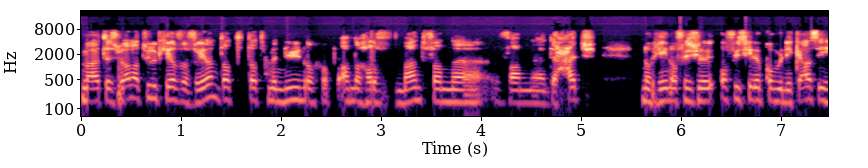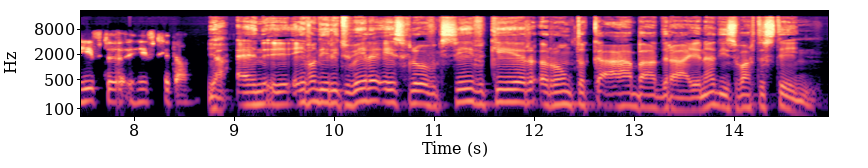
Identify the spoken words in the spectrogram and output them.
Maar het is wel natuurlijk heel vervelend dat, dat men nu nog op anderhalve maand van, van de Hajj nog geen officiële, officiële communicatie heeft, heeft gedaan. Ja, en een van die rituelen is geloof ik zeven keer rond de Kaaba draaien, hè? die zwarte steen.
